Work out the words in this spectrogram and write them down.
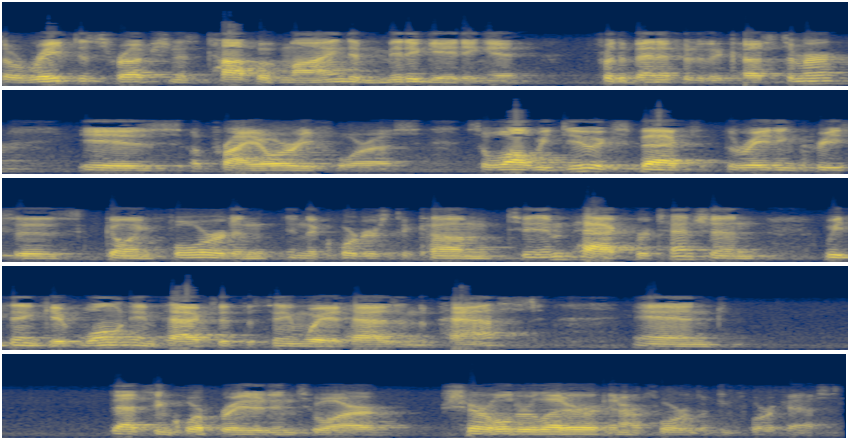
So rate disruption is top of mind, and mitigating it for the benefit of the customer is a priority for us. So while we do expect the rate increases going forward in the quarters to come to impact retention, we think it won't impact it the same way it has in the past, and that's incorporated into our shareholder letter and our forward-looking forecast.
